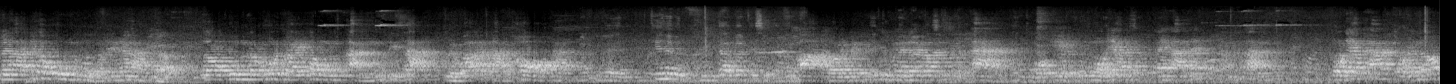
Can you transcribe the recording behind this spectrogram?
เวลาที่เราคุมหัวเนี่ยนะคะเราคุมเราควรไว้ตรงหลังศีรษะหรือว่าหลังคอค่ะที่ให้มันคืนได้มากที่สุดอ่าบริเวณที่คุมไม่ได้มากที่สุดอ่าโอเคคุมหัวยังในอันนี้หมดยังคะหมดแล้วเนาะ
